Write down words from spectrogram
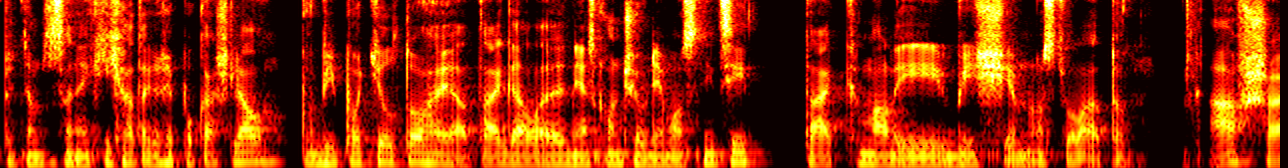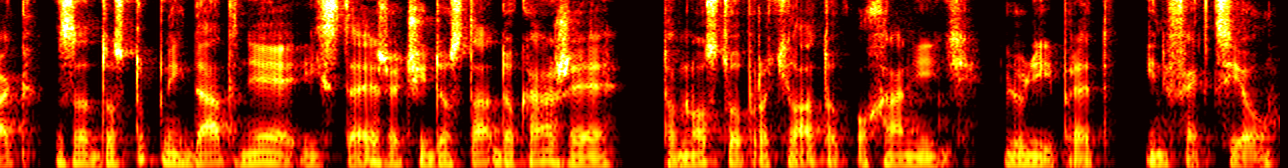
pritom to sa nekýcha, takže pokašľal, vypotil to aj a tak, ale neskončil v nemocnici, tak mali vyššie množstvo látok. Avšak z dostupných dát nie je isté, že či dosta- dokáže to množstvo protilátok ochraniť ľudí pred infekciou.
